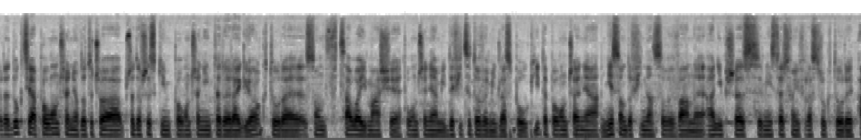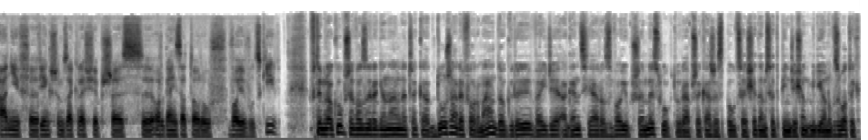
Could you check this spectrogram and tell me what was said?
Redukcja połączeń dotyczyła przede wszystkim połączeń interregio, które są w całej masie połączeniami deficytowymi dla spółki. Te połączenia nie są dofinansowywane ani przez Ministerstwo Infrastruktury, ani w większym zakresie przez organizatorów wojewódzkich. W tym roku przewozy regionalne czeka duża reforma. Do gry wejdzie Agencja Rozwoju Przemysłu, która przekaże spółce 750 milionów złotych.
